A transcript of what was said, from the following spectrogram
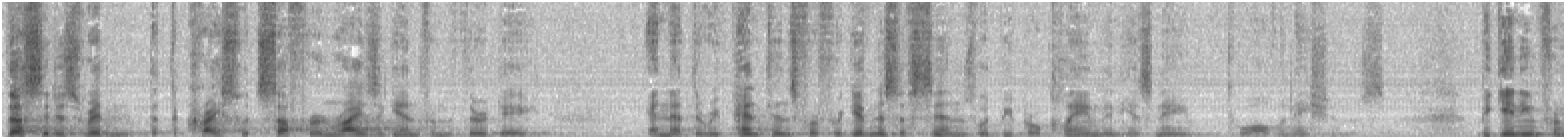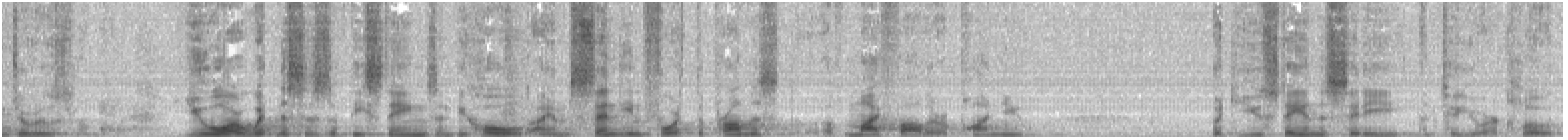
Thus it is written that the Christ would suffer and rise again from the third day, and that the repentance for forgiveness of sins would be proclaimed in his name to all the nations, beginning from Jerusalem. You are witnesses of these things, and behold, I am sending forth the promise of my Father upon you, but you stay in the city until you are clothed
